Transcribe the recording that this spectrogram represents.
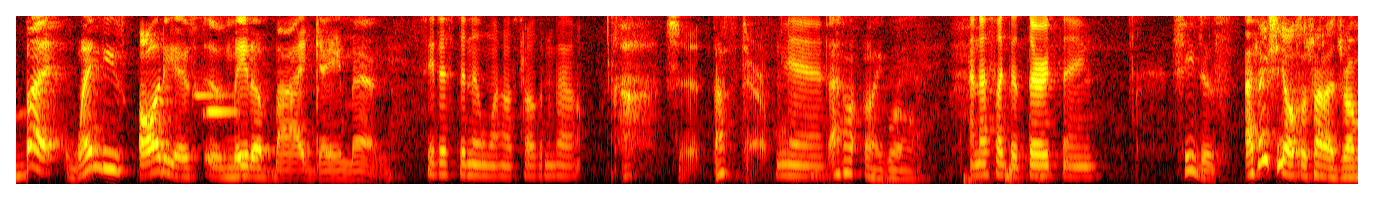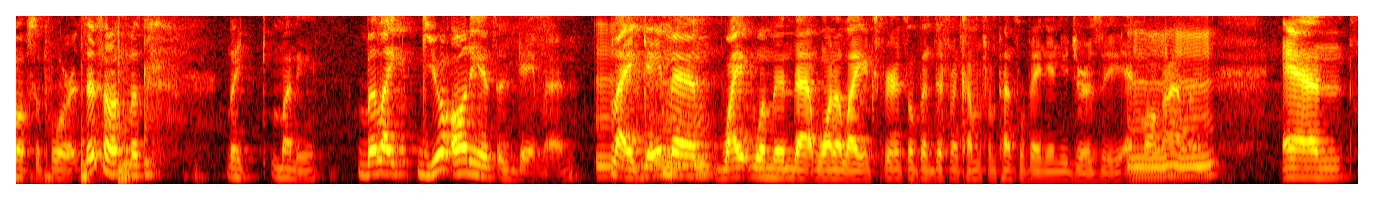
But Wendy's audience is made up by gay men. See, this the new one I was talking about. Shit, that's terrible. Yeah, I don't like. Well, and that's like the third thing. She just, I think she also trying to drum up support. There's some like money, but like your audience is gay men, mm-hmm. like gay men, white women that want to like experience something different coming from Pennsylvania, New Jersey, and Long mm-hmm. Island, and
